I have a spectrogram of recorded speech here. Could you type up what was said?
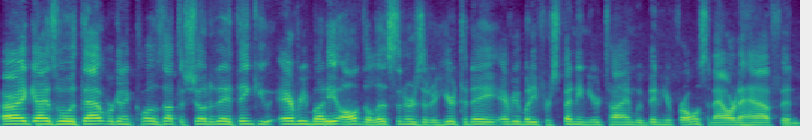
All right, guys. Well, with that, we're going to close out the show today. Thank you, everybody, all the listeners that are here today, everybody for spending your time. We've been here for almost an hour and a half, and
